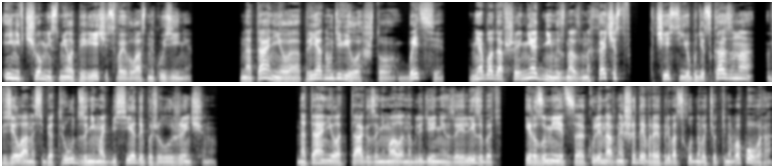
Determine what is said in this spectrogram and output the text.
и ни в чем не смела перечить своей властной кузине. Натаниэла приятно удивило, что Бетси, не обладавшая ни одним из названных качеств, к чести ее будет сказано, взяла на себя труд занимать беседой пожилую женщину. Натаниэла так занимала наблюдение за Элизабет и, разумеется, кулинарные шедевры превосходного теткиного повара,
